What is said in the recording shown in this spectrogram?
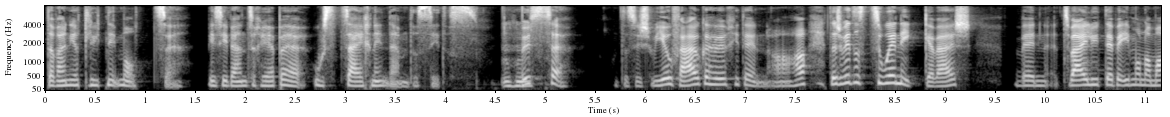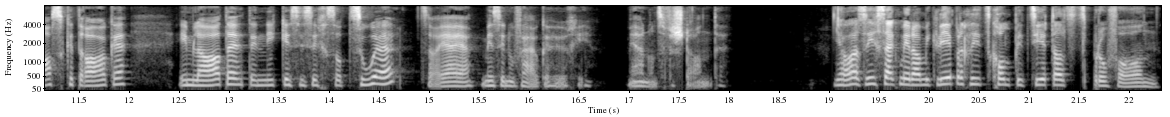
da wollen ja die Leute nicht motzen. Weil sie wollen sich eben auszeichnen, indem dass sie das wissen. Und das ist wie auf Augenhöhe dann. Aha. Das ist wieder das Zunicken, weißt? Wenn zwei Leute eben immer noch Masken tragen im Laden, dann nicken sie sich so zu. So, ja, ja, wir sind auf Augenhöhe. Wir haben uns verstanden. Ja, also ich sage mir amig lieber ein bisschen zu kompliziert als zu profan.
